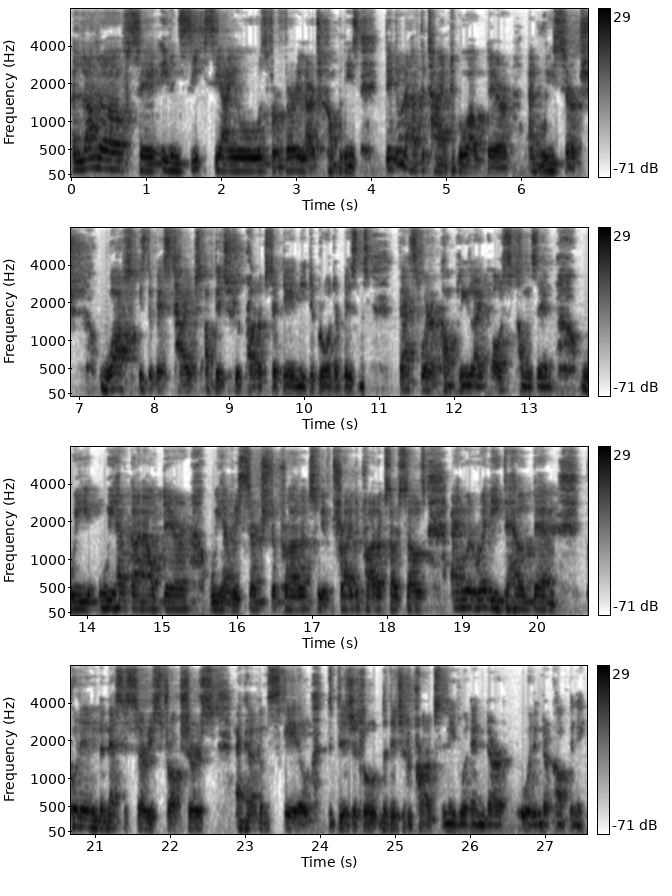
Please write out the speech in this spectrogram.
a lot of, say, even C- CIOs for very large companies, they do not have the time to go out there and research what is the best types of digital products that they need to grow their business. That's where a company like us comes in. We we have gone out there, we have researched the products, we have tried the products ourselves, and we're ready to help them put in the necessary structures and help them scale the digital the digital products they need within their within their company.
